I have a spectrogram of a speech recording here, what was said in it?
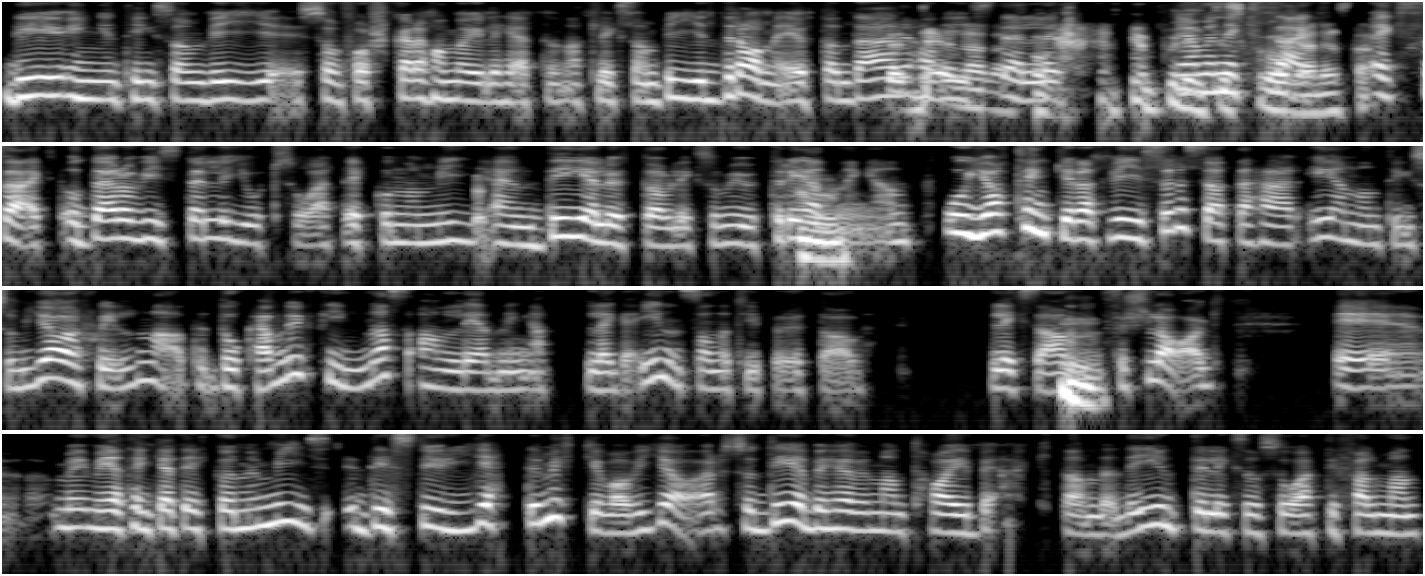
det är ju ingenting som vi som forskare har möjligheten att liksom bidra med, utan där har vi istället... ja, men exakt, exakt, och där har vi istället gjort så att ekonomi är en del av liksom utredningen. Mm. Och jag tänker att visar det sig att det här är någonting som gör skillnad, då kan det finnas anledning att lägga in sådana typer av liksom, mm. förslag. Eh, men jag tänker att ekonomi, det styr jättemycket vad vi gör, så det behöver man ta i beaktande. Det är inte liksom så att ifall man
